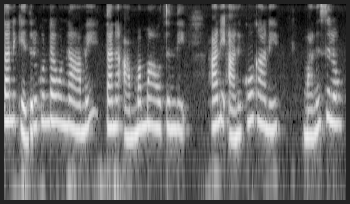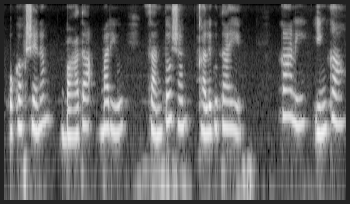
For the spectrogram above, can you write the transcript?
తనకెదురుకుండా ఉన్న ఆమె తన అమ్మమ్మ అవుతుంది అని అనుకోగానే మనసులో ఒక క్షణం బాధ మరియు సంతోషం కలుగుతాయి. కానీ ఇంకా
